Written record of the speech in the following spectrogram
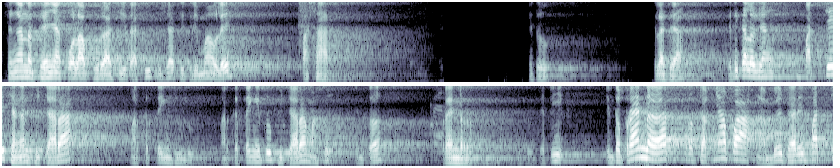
Dengan adanya kolaborasi tadi bisa diterima oleh pasar. Itu. Jelas ya? Jadi kalau yang 4C jangan bicara marketing dulu. Marketing itu bicara masuk entrepreneur. Gitu. Jadi entrepreneur produknya apa? Ngambil dari 4C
